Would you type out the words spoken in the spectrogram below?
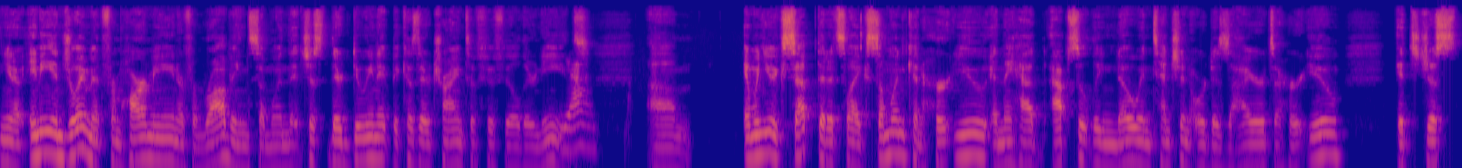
you know any enjoyment from harming or from robbing someone that just they're doing it because they're trying to fulfill their needs Yeah. um, and when you accept that it's like someone can hurt you and they had absolutely no intention or desire to hurt you it's just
